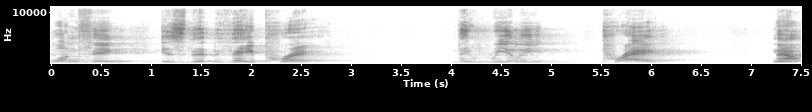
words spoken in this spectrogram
one thing is that they pray. They really pray. Now,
